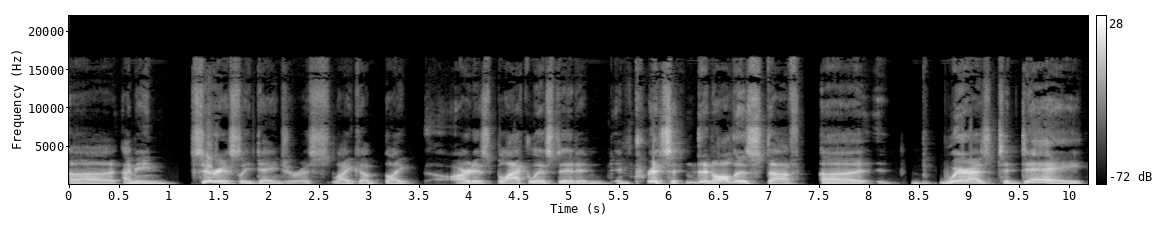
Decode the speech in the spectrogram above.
Uh, I mean, seriously dangerous, like a like artists blacklisted and imprisoned and all this stuff. Uh, whereas today,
